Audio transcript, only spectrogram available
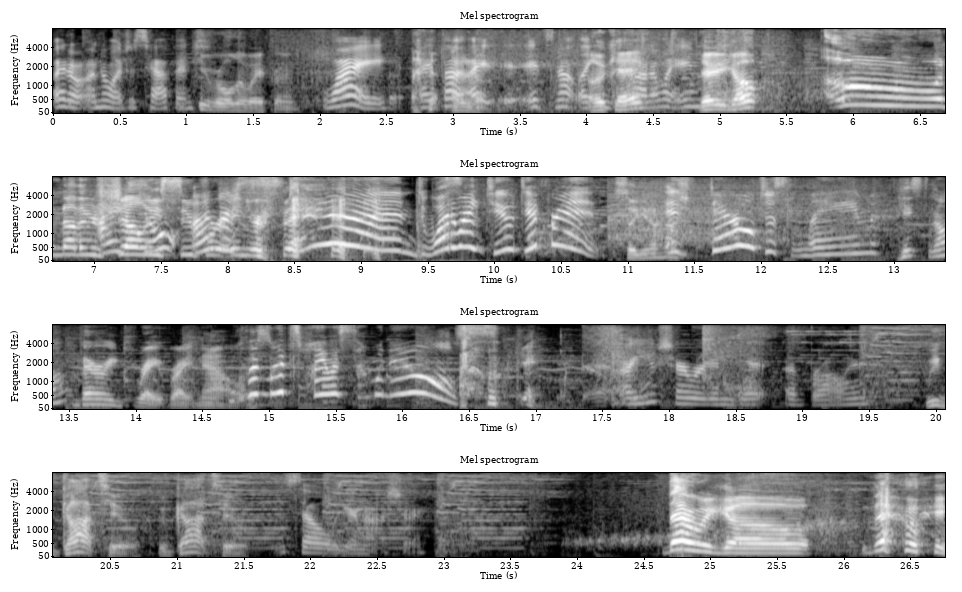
I don't know what just happened. He rolled away from him. Why? I thought don't I, it's not like Okay, there you go. Oh, another I Shelly don't super in your face. understand. What do I do different? So you know how Is Daryl just lame? he's not very great right now. Well, then let's play with someone else. okay. Are you sure we're gonna get a brawl in? We've got to. We've got to. So you're not sure. There we go. There we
